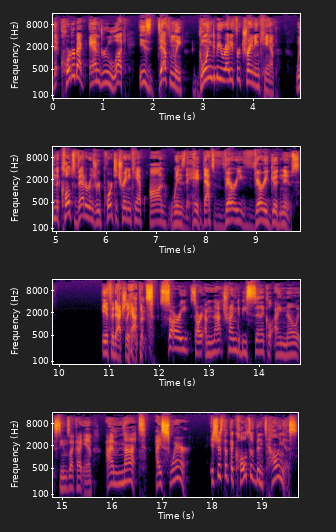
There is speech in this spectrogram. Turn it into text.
that quarterback Andrew Luck is definitely going to be ready for training camp when the Colts veterans report to training camp on Wednesday. Hey, that's very, very good news. If it actually happens. Sorry, sorry, I'm not trying to be cynical. I know it seems like I am. I'm not. I swear. It's just that the Colts have been telling us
